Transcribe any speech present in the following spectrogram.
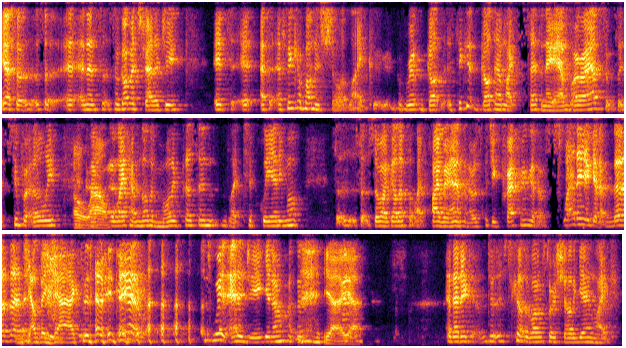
yeah so so and then so, so got my strategy it, it I, th- I think I'm on this show at like got I think it got down like 7 a.m. where I am so it's like super early Oh, wow. Uh, and, like I'm not a morning person like typically anymore so, so, so I got up at like 5 a.m. and I was busy prepping and I was sweating and I'm nervous. Jumping jacks and everything. Yeah. This weird energy, you know? Yeah, yeah. And then it, to, to cut the long story short again, like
